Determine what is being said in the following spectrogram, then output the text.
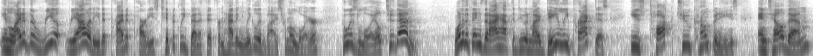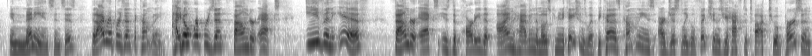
in light of the real reality that private parties typically benefit from having legal advice from a lawyer who is loyal to them. One of the things that I have to do in my daily practice is talk to companies and tell them, in many instances, that I represent the company. I don't represent founder X, even if Founder X is the party that I'm having the most communications with because companies are just legal fictions. You have to talk to a person.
